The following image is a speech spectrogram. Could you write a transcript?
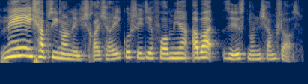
Nee, ich habe sie noch nicht. Reicher Rico steht hier vor mir, aber sie ist noch nicht am Start.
